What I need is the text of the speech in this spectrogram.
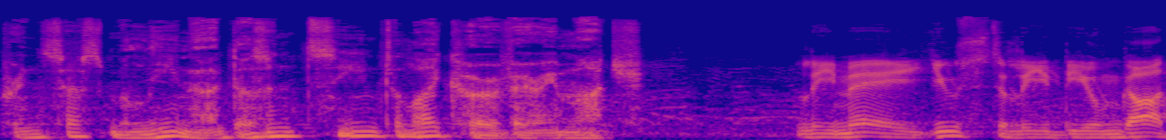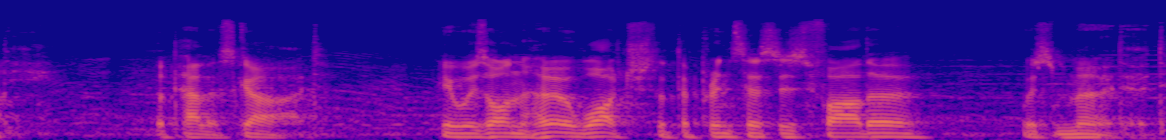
Princess Mileena doesn't seem to like her very much. Li Mei used to lead the Umgadi, the palace guard. It was on her watch that the princess's father was murdered.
